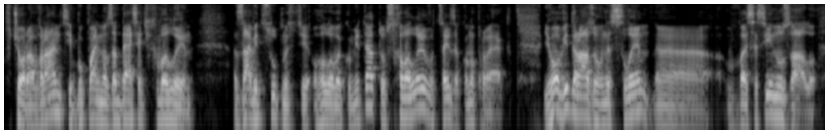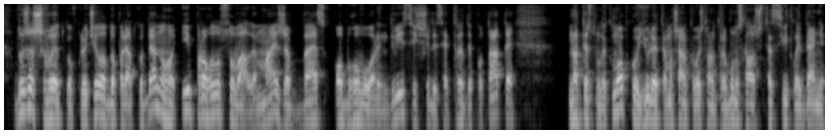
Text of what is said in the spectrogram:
вчора вранці, буквально за 10 хвилин. За відсутності голови комітету схвалив цей законопроект. Його відразу внесли е, в сесійну залу. Дуже швидко включили до порядку денного і проголосували майже без обговорень. 263 депутати натиснули кнопку. Юлія Тимошенко вийшла на трибуну, сказала, що це світлий день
